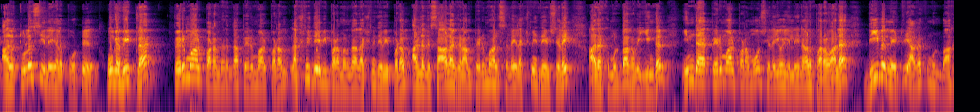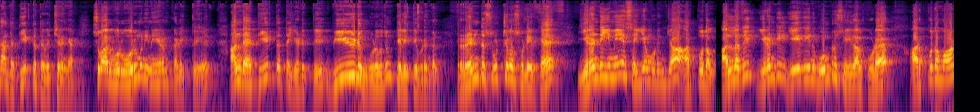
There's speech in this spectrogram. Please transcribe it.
அதில் துளசி இலைகளை போட்டு உங்கள் வீட்டில் பெருமாள் படம் இருந்தால் பெருமாள் படம் லக்ஷ்மி தேவி படம் இருந்தால் லக்ஷ்மி தேவி படம் அல்லது சாலகிராம் பெருமாள் சிலை லக்ஷ்மி தேவி சிலை அதற்கு முன்பாக வையுங்கள். இந்த பெருமாள் படமோ சிலையோ இல்லைனாலும் பரவாயில்ல. தீபமேற்றி அதற்கு முன்பாக அந்த தீர்த்தத்தை வச்சிருங்க. சுமார் ஒரு ஒரு மணி நேரம் கழித்து அந்த தீர்த்தத்தை எடுத்து வீடு முழுவதும் தெளித்து விடுங்கள். ரெண்டு சூட்சமாக சொல்லியிருக்கேன் இரண்டையுமே செய்ய முடிஞ்சால் அற்புதம். அல்லது இரண்டில் ஏதேனும் ஒன்று செய்தால் கூட அற்புதமான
